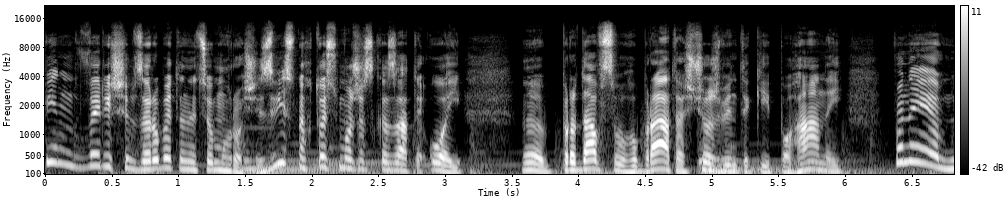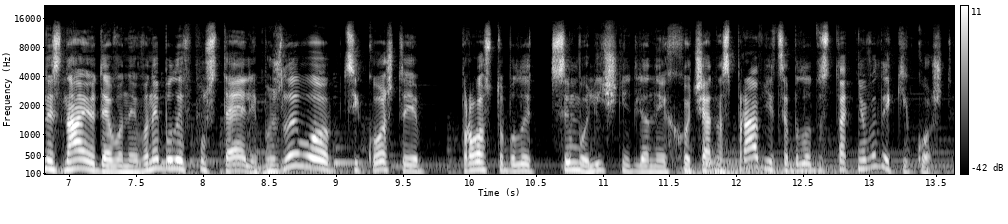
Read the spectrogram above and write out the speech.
він вирішив заробити на цьому гроші. Звісно, хтось може сказати: ой, ну, продав свого брата, що ж він такий поганий. Вони не знаю, де вони. Вони були в пустелі. Можливо, ці кошти просто були символічні для них, хоча насправді це були достатньо великі кошти.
